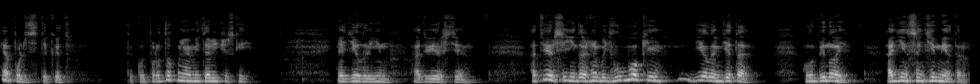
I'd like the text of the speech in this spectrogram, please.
Я пользуюсь такой, такой пруток у меня металлический. Я делаю им отверстия. Отверстия не должны быть глубокие. Делаем где-то глубиной 1 сантиметр.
